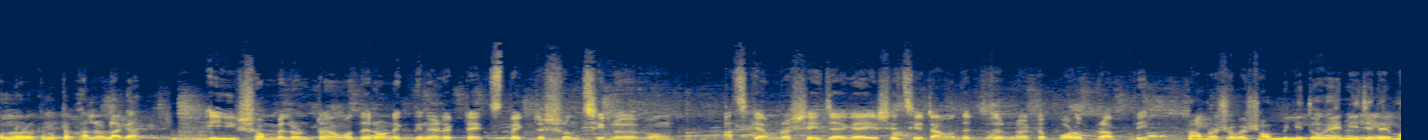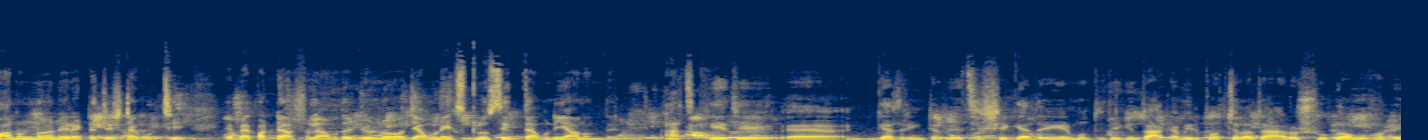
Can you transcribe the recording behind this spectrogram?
অন্যরকম একটা ভালো লাগা। এই সম্মেলনটা আমাদের অনেক দিনের একটা এক্সপেকটেশন ছিল এবং আজকে আমরা সেই জায়গায় এসেছি। এটা আমাদের জন্য একটা বড় প্রাপ্তি। আমরা সবাই সম্মিলিত হয়ে নিজেদের মানোন্নয়নের একটা চেষ্টা করছি। এই ব্যাপারটা আসলে আমাদের জন্য যেমন এক্সক্লুসিভ তেমনই আনন্দের। আজকে যে গ্যাদারিংটা হয়েছে সেই গ্যাদারিংয়ের মধ্যে দিয়ে কিন্তু আগামীর পথ চলাটা আরও সুগম হবে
